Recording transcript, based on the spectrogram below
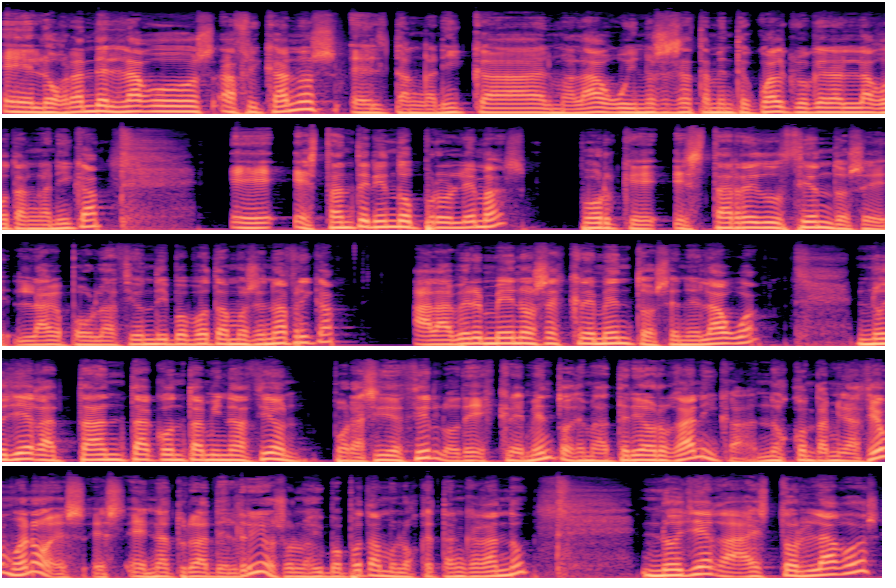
Eh, los grandes lagos africanos, el Tanganica, el Malawi, no sé exactamente cuál, creo que era el lago Tanganica, eh, están teniendo problemas porque está reduciéndose la población de hipopótamos en África. Al haber menos excrementos en el agua, no llega tanta contaminación, por así decirlo, de excrementos, de materia orgánica. No es contaminación, bueno, es, es, natural del río, son los hipopótamos los que están cagando. No llega a estos lagos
